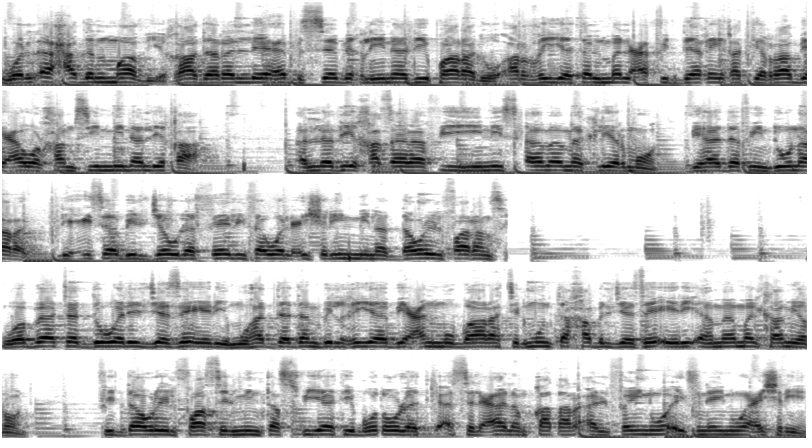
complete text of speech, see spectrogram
والأحد الماضي غادر اللاعب السابق لنادي بارادو أرضية الملعب في الدقيقة الرابعة والخمسين من اللقاء الذي خسر فيه نيس أمام كليرمونت بهدف دون رد لحساب الجولة الثالثة والعشرين من الدوري الفرنسي. وبات الدولي الجزائري مهددا بالغياب عن مباراة المنتخب الجزائري أمام الكاميرون في الدور الفاصل من تصفيات بطولة كأس العالم قطر 2022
